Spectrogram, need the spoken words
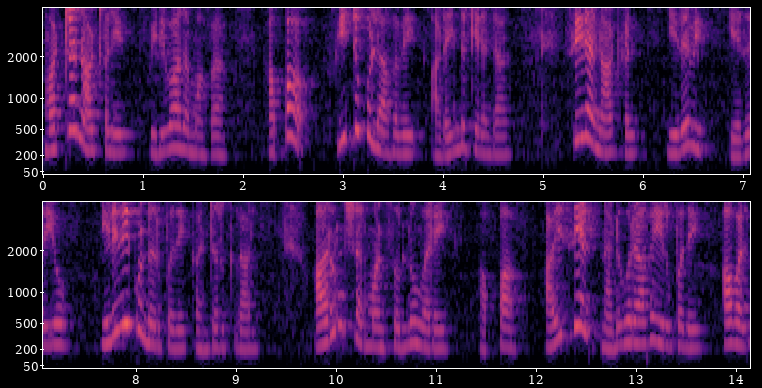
மற்ற நாட்களில் பிடிவாதமாக அப்பா வீட்டுக்குள்ளாகவே அடைந்து கிடந்தார். சில நாட்கள் இரவில் எதையோ எழுதி கொண்டிருப்பதை கண்டிருக்கிறாள். அருண் சர்மான் சொல்லும் வரை அப்பா ஐசிஎல் நடுவராக இருப்பதை அவள்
